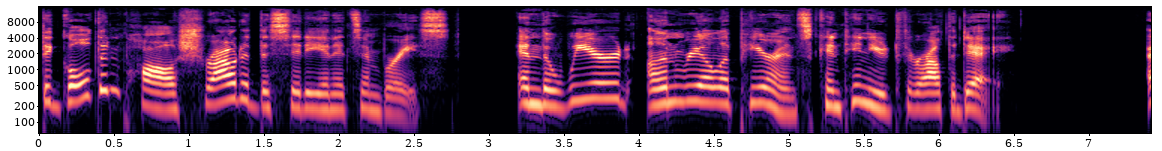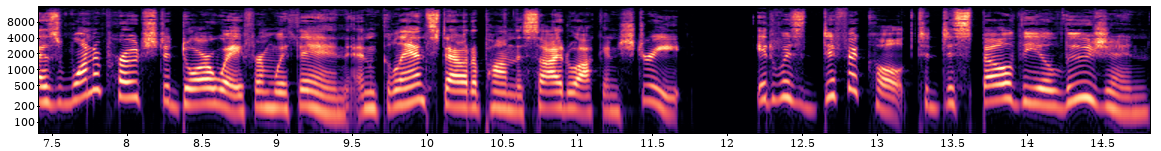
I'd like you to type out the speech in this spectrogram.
the golden pall shrouded the city in its embrace, and the weird, unreal appearance continued throughout the day. As one approached a doorway from within and glanced out upon the sidewalk and street, it was difficult to dispel the illusion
